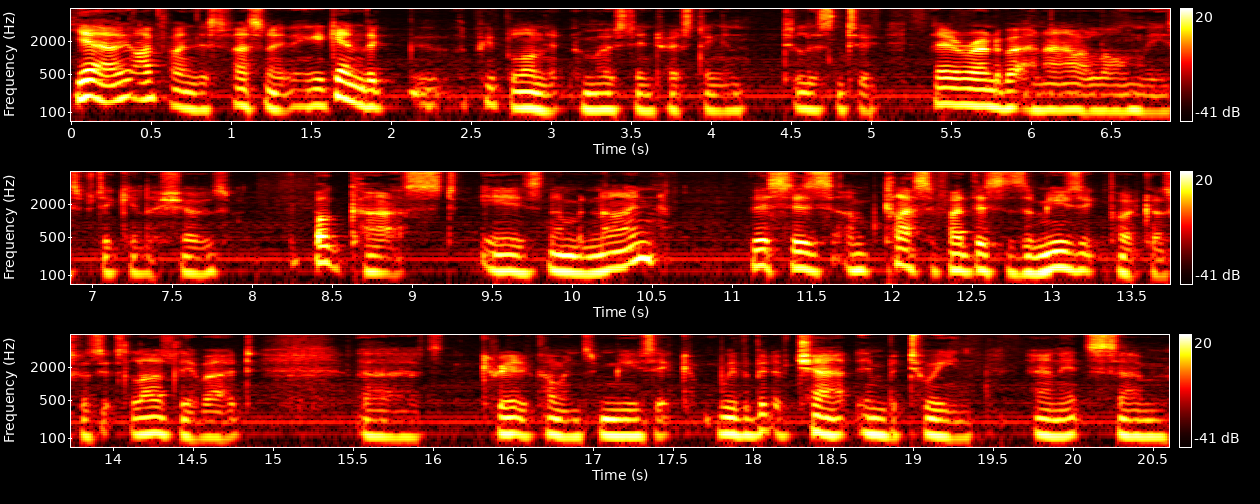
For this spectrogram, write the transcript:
yeah, I find this fascinating. Again, the, the people on it are most interesting and to listen to. They're around about an hour long, these particular shows. The Bugcast is number nine. This is, I'm classified this as a music podcast because it's largely about uh, Creative Commons music with a bit of chat in between. And it's um,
